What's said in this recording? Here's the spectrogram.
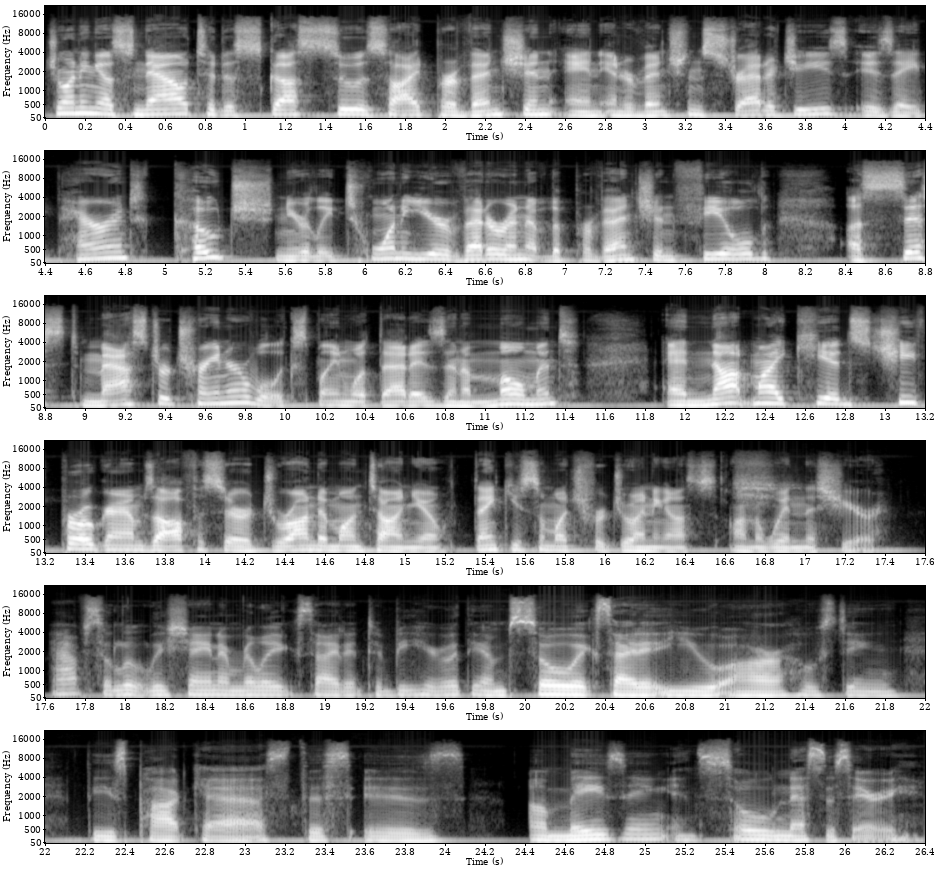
Joining us now to discuss suicide prevention and intervention strategies is a parent, coach, nearly 20 year veteran of the prevention field, ASIST master trainer. We'll explain what that is in a moment. And Not My Kid's Chief Programs Officer, Geronda Montano. Thank you so much for joining us on the win this year. Absolutely, Shane. I'm really excited to be here with you. I'm so excited you are hosting these podcasts. This is amazing and so necessary.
